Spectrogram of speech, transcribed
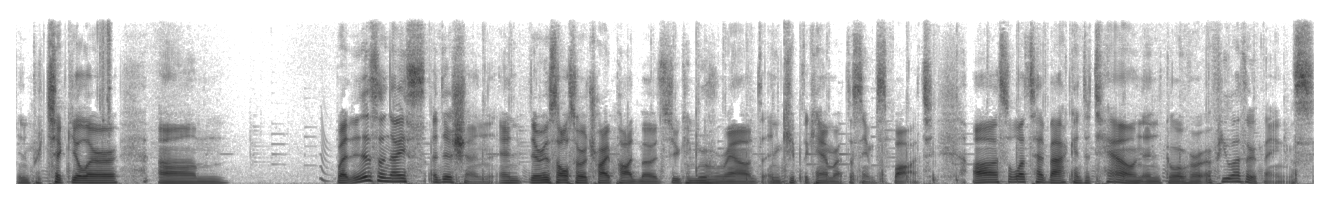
in particular. Um, but it is a nice addition, and there is also a tripod mode so you can move around and keep the camera at the same spot. Uh, so let's head back into town and go over a few other things.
